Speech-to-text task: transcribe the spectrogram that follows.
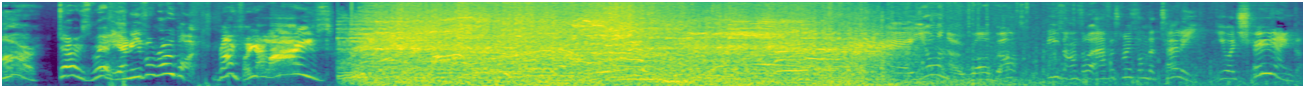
Ah, there is really an evil robot! Run for your lives! Hey, you're no robot! These aren't advertised on the telly! You are cheating!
